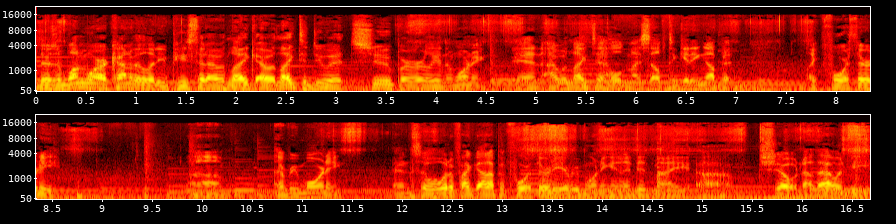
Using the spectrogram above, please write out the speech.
there's one more accountability piece that I would like. I would like to do it super early in the morning, and I would like to hold myself to getting up at like 4:30 um, every morning. And so, what if I got up at 4:30 every morning and I did my uh, show? Now that would be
